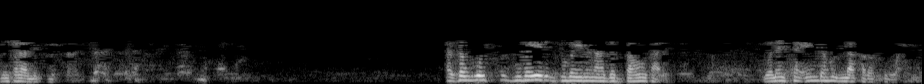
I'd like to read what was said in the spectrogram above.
ምን ትላለች መሰለኝ? تزوجت ዙበይር ዙበይርን አገባሁት አለች። وليس عنده إلا فرس واحد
